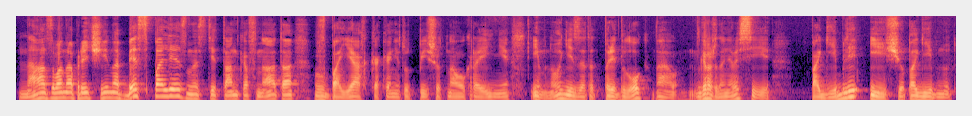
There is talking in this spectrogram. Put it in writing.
названа причина бесполезности танков НАТО в боях, как они тут пишут на Украине. И многие за этот предлог а, граждане России погибли и еще погибнут.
